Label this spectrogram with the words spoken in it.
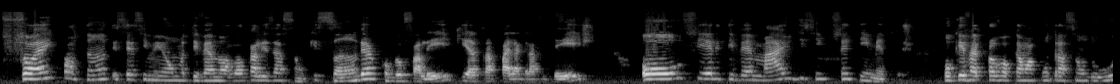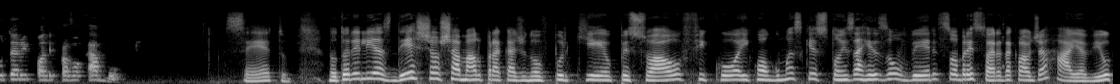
Só é importante se esse mioma tiver numa localização que sangra, como eu falei, que atrapalha a gravidez, ou se ele tiver mais de 5 centímetros porque vai provocar uma contração do útero e pode provocar aborto. Certo. Doutor Elias, deixa eu chamá-lo para cá de novo, porque o pessoal ficou aí com algumas questões a resolver sobre a história da Cláudia Raia, viu?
